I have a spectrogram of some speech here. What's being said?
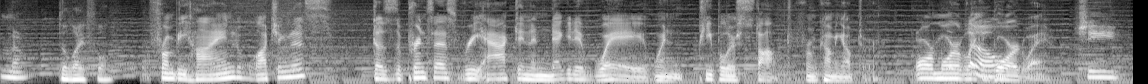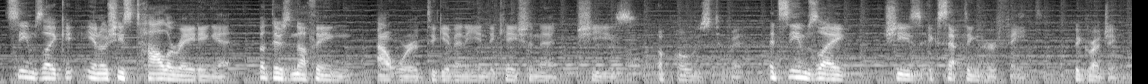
No. Delightful. From behind, watching this, does the princess react in a negative way when people are stopped from coming up to her? Or more of like No. a bored way? She seems like, you know, she's tolerating it, but there's nothing outward to give any indication that she's opposed to it. It seems like she's accepting her fate begrudgingly.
